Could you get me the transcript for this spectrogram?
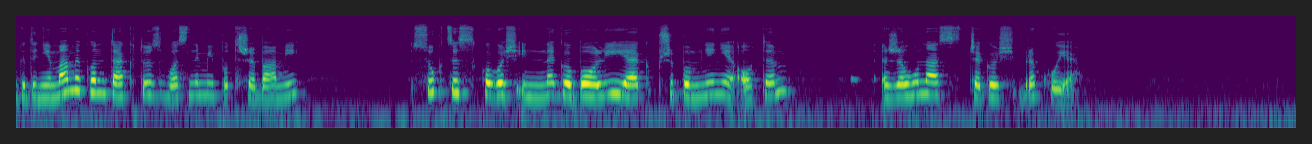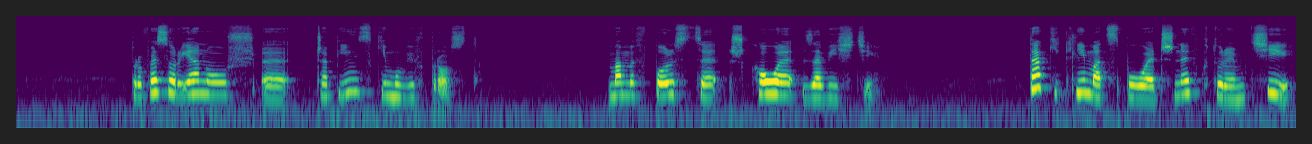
Gdy nie mamy kontaktu z własnymi potrzebami, sukces kogoś innego boli jak przypomnienie o tym, że u nas czegoś brakuje. Profesor Janusz e, Czapiński mówi wprost: Mamy w Polsce szkołę zawiści. Taki klimat społeczny, w którym ci,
